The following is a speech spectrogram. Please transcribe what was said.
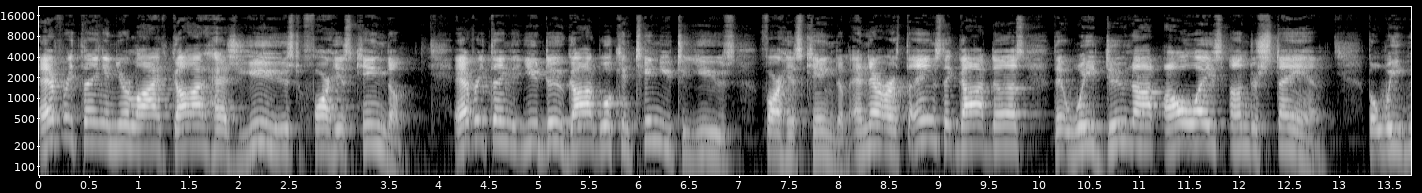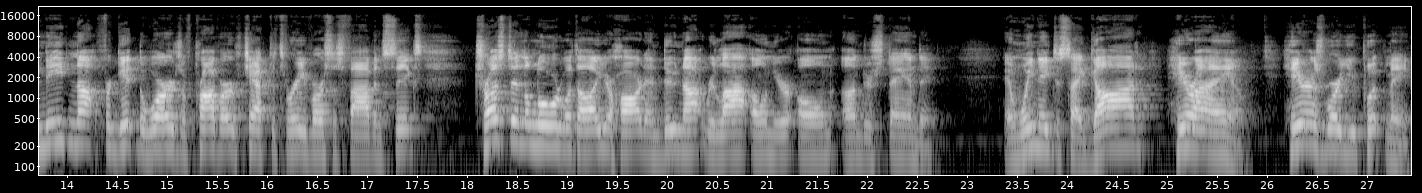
Everything in your life God has used for His kingdom. Everything that you do, God will continue to use for his kingdom. And there are things that God does that we do not always understand. But we need not forget the words of Proverbs chapter 3, verses 5 and 6. Trust in the Lord with all your heart and do not rely on your own understanding. And we need to say, God, here I am. Here is where you put me.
